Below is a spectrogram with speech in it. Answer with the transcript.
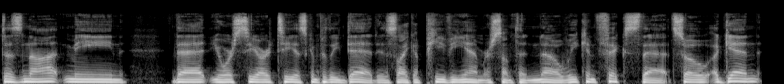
does not mean that your CRT is completely dead, is like a PVM or something. No, we can fix that. So again,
